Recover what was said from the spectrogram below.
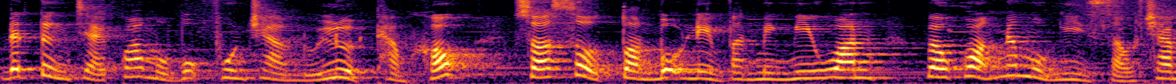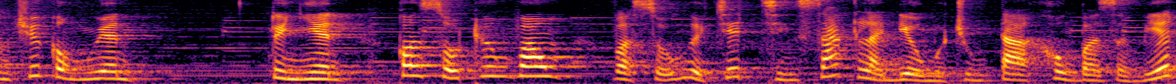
đã từng trải qua một vụ phun trào núi lửa thảm khốc, xóa sổ toàn bộ nền văn minh Miwan vào khoảng năm 1600 trước công nguyên. Tuy nhiên, con số thương vong và số người chết chính xác là điều mà chúng ta không bao giờ biết.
